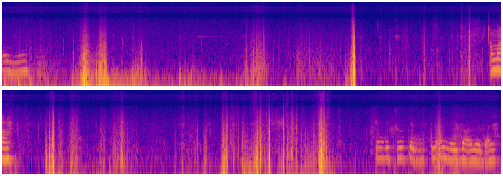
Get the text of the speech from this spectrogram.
olmuyor Ama küçük kedilerle idare eder.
